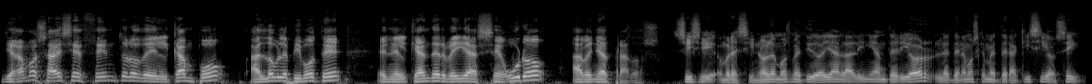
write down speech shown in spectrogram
Llegamos a ese centro del campo, al doble pivote, en el que Ander veía seguro a Beñat Prados. Sí, sí, hombre, si no le hemos metido ya en la línea anterior, le tenemos que meter aquí sí o sí,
